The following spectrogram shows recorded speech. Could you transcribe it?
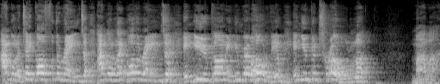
I'm going to take off of the reins. I'm going to let go of the reins. And you come and you grab a hold of them and you control my life.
